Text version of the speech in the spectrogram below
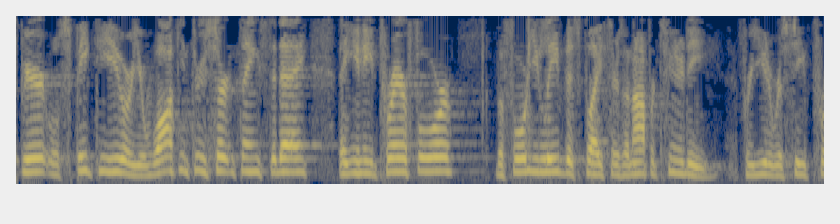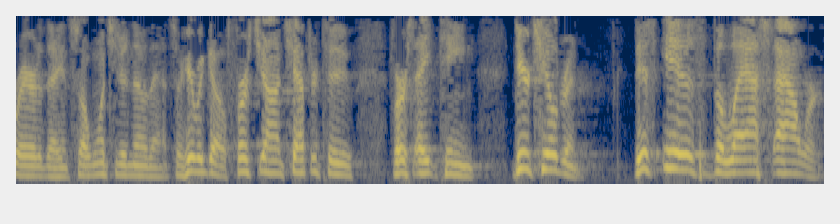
Spirit will speak to you or you're walking through certain things today that you need prayer for. Before you leave this place, there's an opportunity for you to receive prayer today. And so I want you to know that. So here we go. 1 John chapter 2, verse 18. Dear children, this is the last hour.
